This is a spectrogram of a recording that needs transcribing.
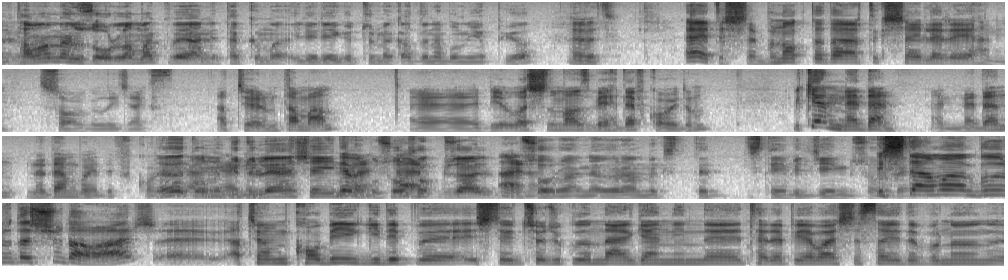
şey- tamamen zorlamak ve hani takımı ileriye götürmek adına bunu yapıyor. Evet. Evet işte bu noktada artık şeyleri hani sorgulayacaksın. Atıyorum tamam ee, bir ulaşılmaz bir hedef koydum. Bir kere neden? Hani neden neden bu hedefi koydum? Evet Yani onu hani- güdüleyen şey ne? mi? Bu soru Evet. çok güzel bir Aynen. soru. Hani öğrenmek iste, isteyebileceğim bir soru. İşte yani. ama burada şu da var. Ee, Atıyorum Kobe gidip e, işte çocukluğunda ergenliğinde terapiye başlasaydı bunun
